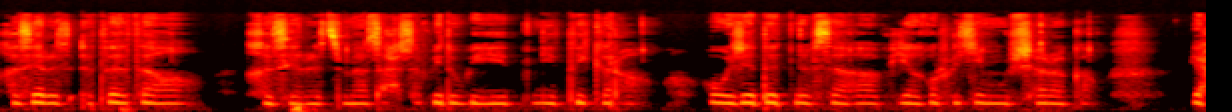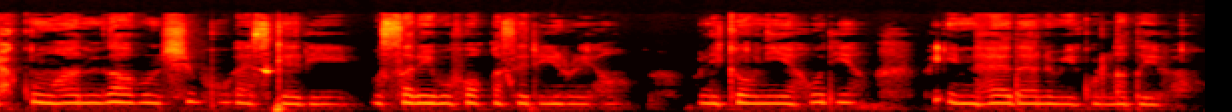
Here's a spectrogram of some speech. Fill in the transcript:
خسرت أثاثها خسرت ما تحتفظ به للذكرى ووجدت نفسها في غرفة مشتركة يحكمها نظام شبه عسكري والصليب فوق سريرها. ولكوني يهودية فإن هذا لم يكن لطيفا.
